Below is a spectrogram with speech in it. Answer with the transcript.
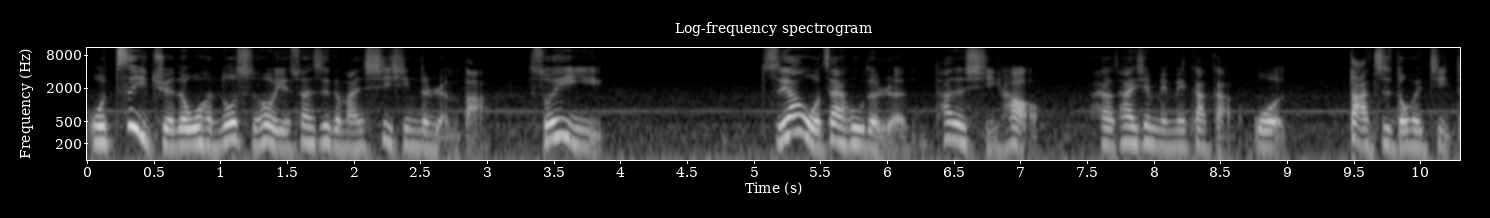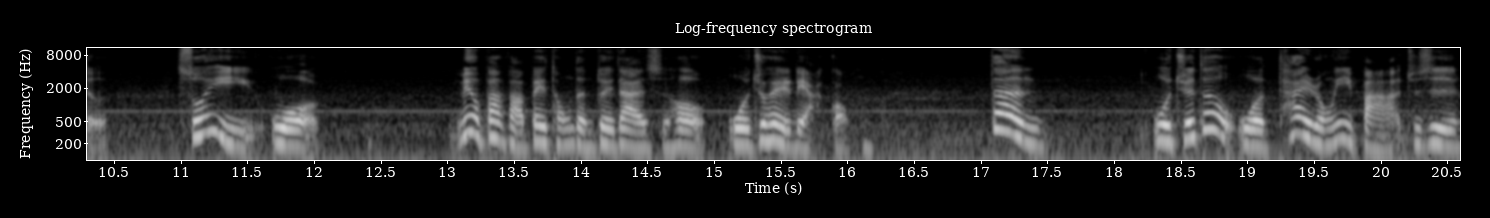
我自己觉得我很多时候也算是个蛮细心的人吧，所以只要我在乎的人，他的喜好。还有他一些眉眉嘎嘎，我大致都会记得，所以我没有办法被同等对待的时候，我就会俩攻。但我觉得我太容易把就是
